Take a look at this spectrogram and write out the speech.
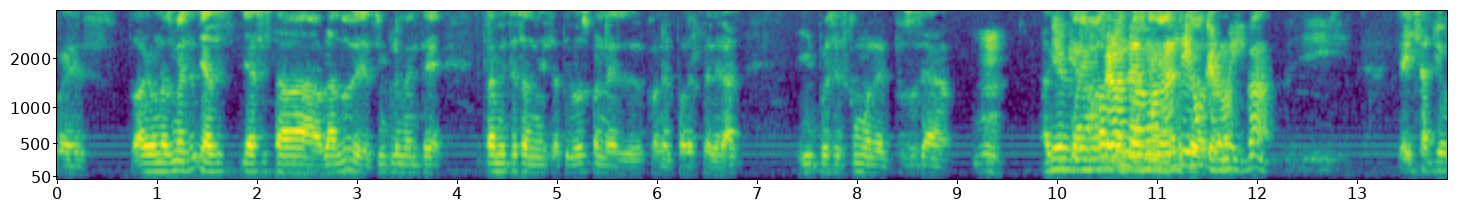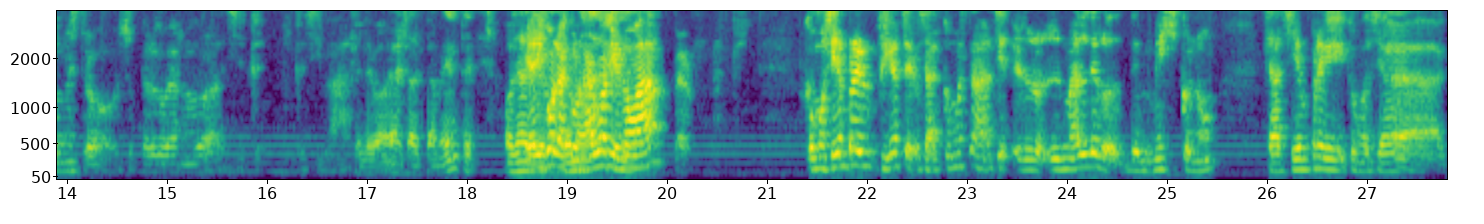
pues, todavía unos meses ya se, ya se estaba hablando de simplemente trámites administrativos con el, con el Poder Federal, y pues es como de, pues, o sea, mm, ¿a qué Bien, queremos Pero Andrés Manuel este dijo que no iba. Y de ahí salió nuestro supergobernador a decir que, que sí va. que le va, exactamente. O sea, Ya dijo la Conagua que no va, pero como siempre, fíjate, o sea, cómo está el, mal de, lo, de México, ¿no? O sea, siempre, como decía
